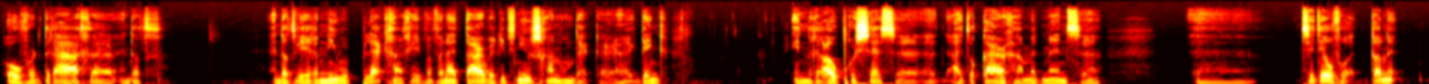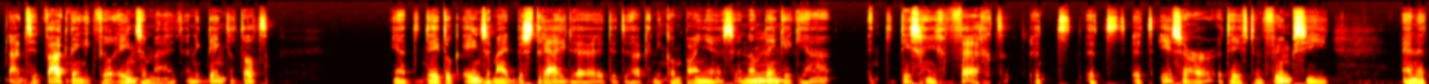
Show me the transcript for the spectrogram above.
over dragen en dat, en dat weer een nieuwe plek gaan geven. Vanuit daar weer iets nieuws gaan ontdekken. Ik denk in rouwprocessen, eh, uit elkaar gaan met mensen. eh, het zit heel veel, kan, nou, er zit vaak denk ik veel eenzaamheid. En ik denk dat dat, ja, het deed ook eenzaamheid bestrijden, het vaak in die campagnes. En dan Mm. denk ik, ja, het, het is geen gevecht. Het, het, het is er, het heeft een functie. En het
